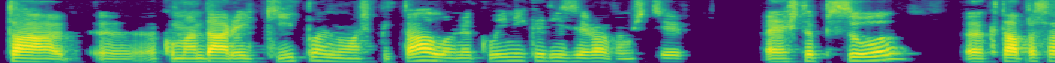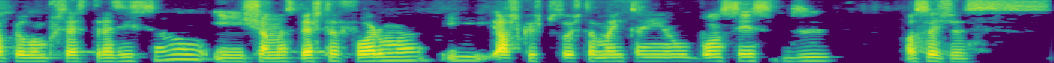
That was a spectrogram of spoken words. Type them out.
está uh, a comandar a equipa no hospital ou na clínica dizer, oh, vamos ter esta pessoa que está a passar por um processo de transição e chama-se desta forma e acho que as pessoas também têm o um bom senso de, ou seja, se,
